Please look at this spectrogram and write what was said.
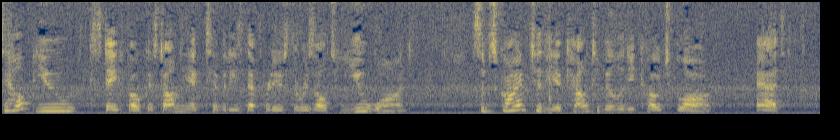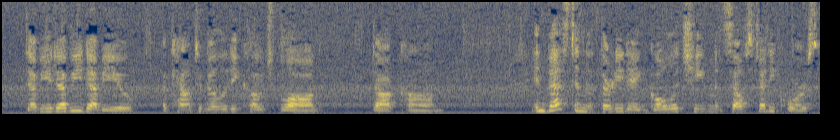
To help you stay focused on the activities that produce the results you want, subscribe to the Accountability Coach blog at www.accountabilitycoachblog.com. Invest in the 30 day goal achievement self study course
